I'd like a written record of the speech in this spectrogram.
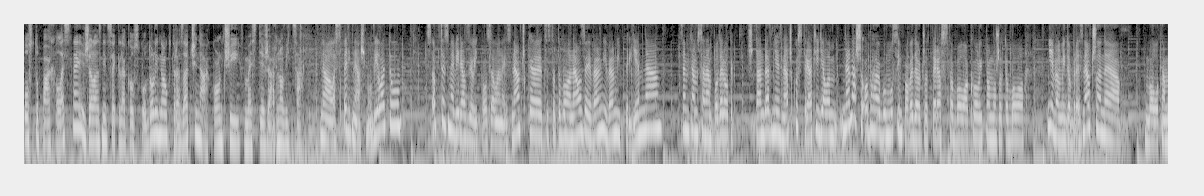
po stopách lesnej železnice Kľakovskou dolinou, ktorá začína a končí v meste Žarnovica. No ale späť k nášmu výletu. Z obce sme vyrazili po zelenej značke, cesta to bola naozaj veľmi, veľmi príjemná. Sem tam sa nám podarilo tak štandardne značku stratiť, ale na našu obhajobu musím povedať, že teraz to bolo kvôli tomu, že to bolo nie veľmi dobre značené a bolo tam,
